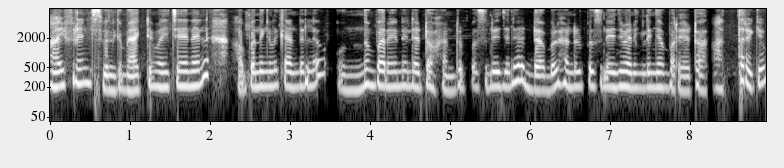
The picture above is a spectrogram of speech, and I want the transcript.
Hi friends welcome back to my channel അപ്പോൾ നിങ്ങൾ കണ്ടല്ലോ ഒന്നും പറയാനില്ല കേട്ടോ ഹൺഡ്രഡ് പെർസെന്റേജ് അല്ല? ഡബിൾ ഹൺഡ്രഡ് പെർസെന്റേജ് വേണമെങ്കിലും ഞാൻ പറയാം കേട്ടോ അത്രയ്ക്കും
